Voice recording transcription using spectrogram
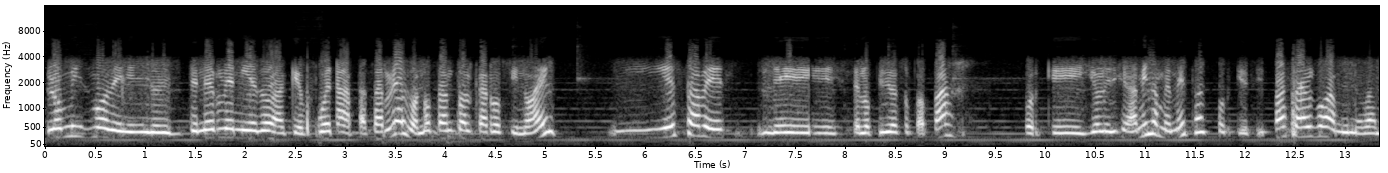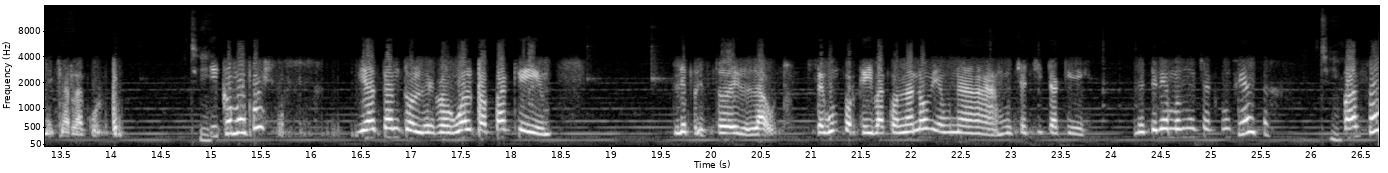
lo mismo de tenerle miedo a que fuera a pasarle algo, no tanto al carro sino a él. Y esta vez le se lo pidió a su papá, porque yo le dije, a mí no me metas, porque si pasa algo a mí me van a echar la culpa. ¿Y cómo fue? Ya tanto le rogó al papá que le prestó el auto, según porque iba con la novia, una muchachita que le teníamos mucha confianza. sí. Pasó,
